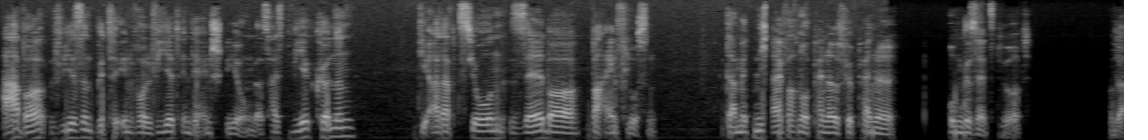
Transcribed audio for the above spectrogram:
aber wir sind bitte involviert in der Entstehung. Das heißt, wir können die Adaption selber beeinflussen, damit nicht einfach nur Panel für Panel umgesetzt wird. Und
